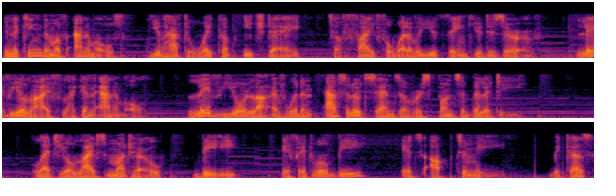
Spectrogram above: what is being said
In the kingdom of animals, you have to wake up each day to fight for whatever you think you deserve. Live your life like an animal. Live your life with an absolute sense of responsibility. Let your life's motto be, if it will be, it's up to me. Because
